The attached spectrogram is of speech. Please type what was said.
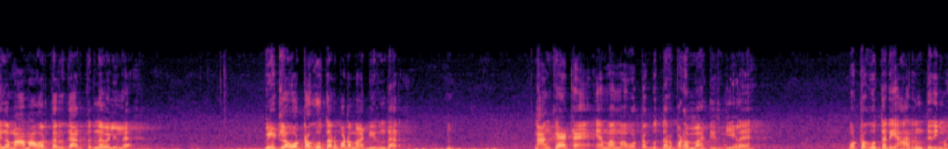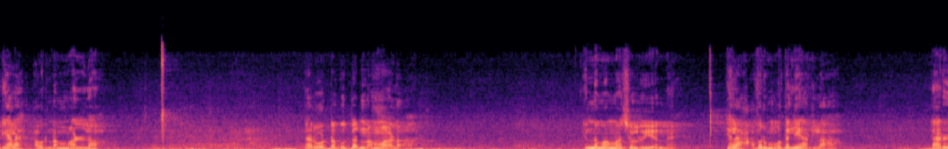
எங்கள் மாமா ஒருத்தர் இருக்கார் திருநெல்வேலியில். வீட்டில் ஒட்டக்கூத்தர் படம் மாட்டியிருந்தார். நான் கேட்டேன் ஏன் மாமா ஒட்டக்கூத்தர் படம் மாட்டியிருக்கீங்களே? ஒட்டக்கூத்தர் யாருன்னு தெரியுமா? ஏல அவர் நம்ம அல்லா யார் ஒட்டை குத்தர் ஆளா என்ன மாமா என்ன? ஏலா அவர் முதலியார்லா? யார்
